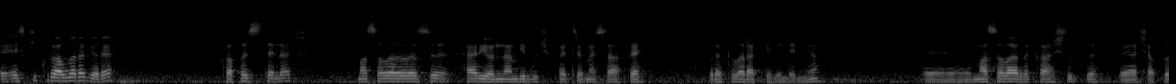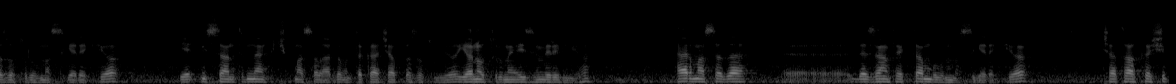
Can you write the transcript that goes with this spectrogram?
E, eski kurallara göre kapasiteler masalar arası her yönden bir buçuk metre mesafe bırakılarak belirleniyor. E, masalarda karşılıklı veya çapraz oturulması gerekiyor. 70 santimden küçük masalarda mutlaka çapraz oturuluyor. Yan oturmaya izin verilmiyor. Her masada e, dezenfektan bulunması gerekiyor. Çatal, kaşık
